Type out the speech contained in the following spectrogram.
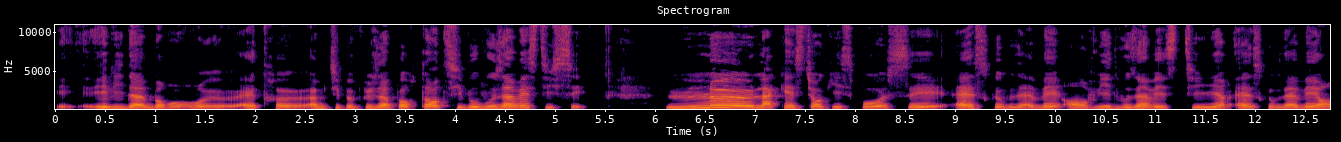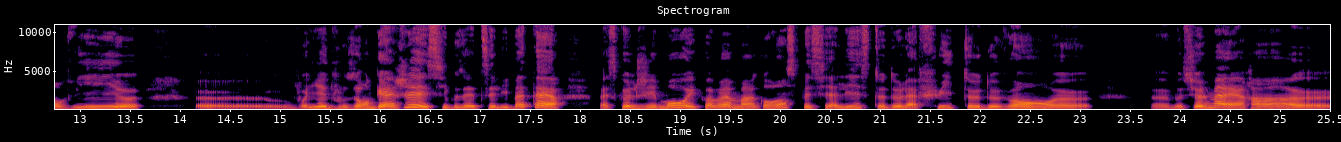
évidemment être un petit peu plus importantes si vous vous investissez. Le, la question qui se pose c'est est-ce que vous avez envie de vous investir? Est-ce que vous avez envie vous voyez, de vous engager si vous êtes célibataire, parce que le Gémeaux est quand même un grand spécialiste de la fuite devant euh, euh, Monsieur le maire, hein,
